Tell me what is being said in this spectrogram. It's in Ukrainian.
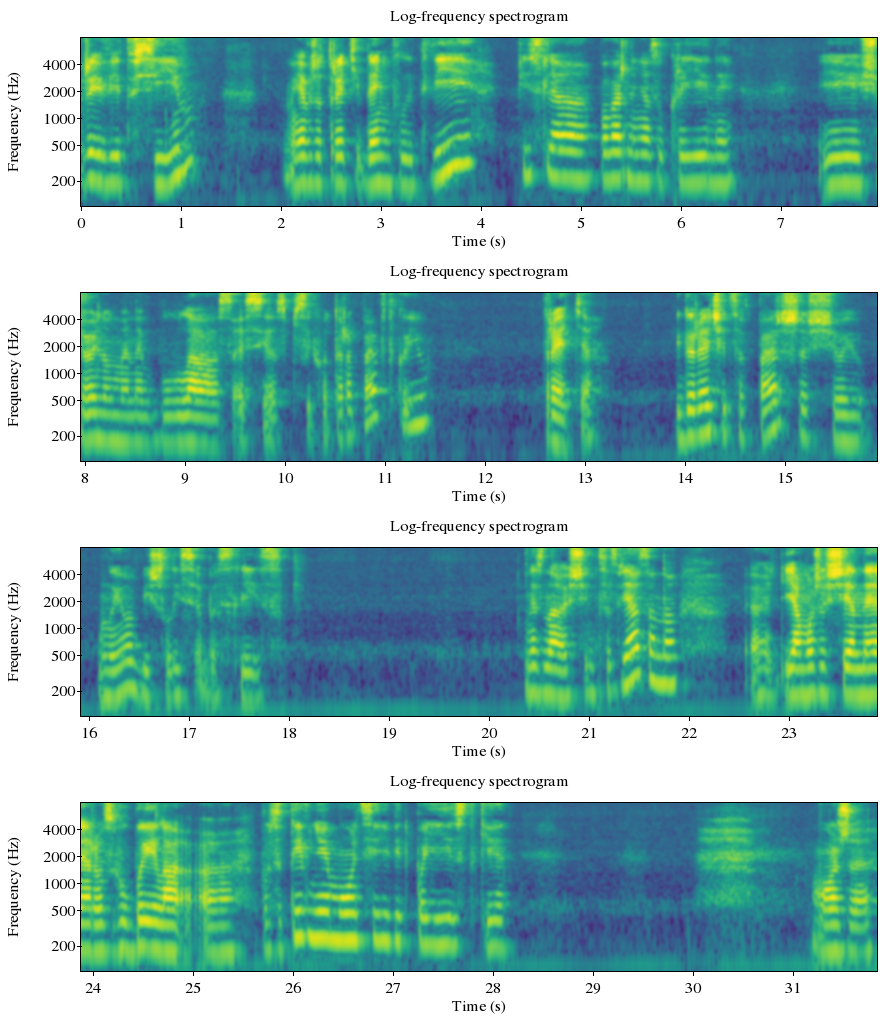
Привіт всім! Я вже третій день в Литві після повернення з України. І щойно в мене була сесія з психотерапевткою. Третя. І, до речі, це вперше, що ми обійшлися без сліз. Не знаю, з чим це зв'язано. Е, Я, може, ще не розгубила е, позитивні емоції від поїздки. Може,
